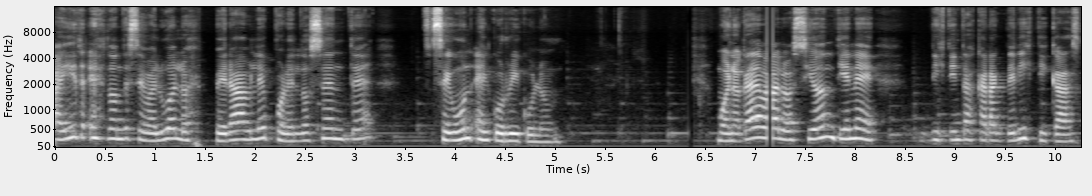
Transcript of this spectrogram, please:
ahí es donde se evalúa lo esperable por el docente según el currículum. Bueno, cada evaluación tiene distintas características.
